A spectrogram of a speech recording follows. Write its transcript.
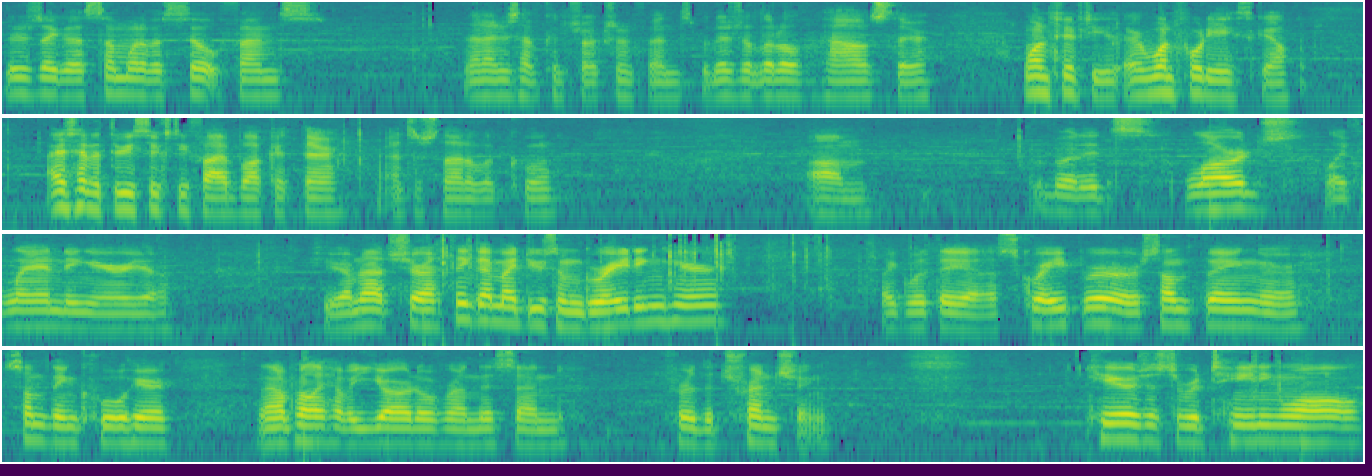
There's like a somewhat of a silt fence. Then I just have construction fence but there's a little house there. 150 or 148 scale. I just have a 365 bucket there. I just thought it looked cool um, but it's large like landing area here. I'm not sure. I think I might do some grading here like with a uh, scraper or something or something cool here. And I'll probably have a yard over on this end for the trenching. Here's just a retaining wall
